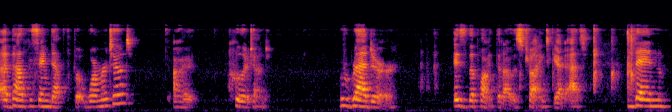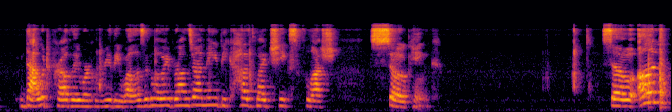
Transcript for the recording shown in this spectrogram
about the same depth but warmer toned uh, cooler toned redder is the point that I was trying to get at, then that would probably work really well as a glowy bronzer on me because my cheeks flush so pink. So on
